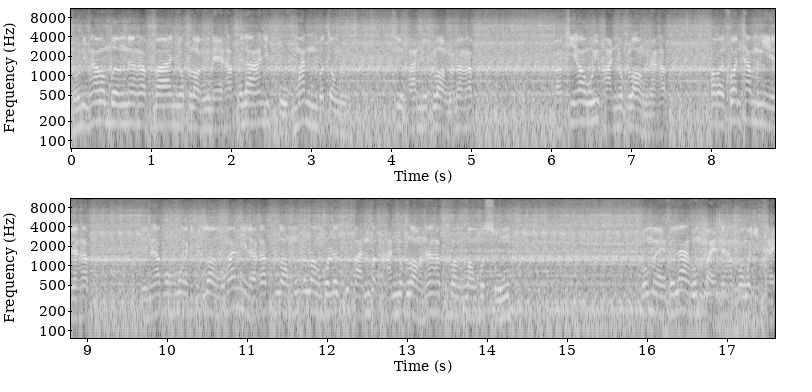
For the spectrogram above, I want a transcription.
ตรงนี้พามาเบิ่งนะครับว่ายกล่องยังไงครับเวลาเขาจะปลูกมั่นบ่ต้องซื้อผ่านยกล่องนะครับ บางที่เขาบ่มีผ่านยกล่องนะครับเขาก็ควรทำอย่างนี้นะครับนี่นะครับผมว่าจะเป็นล่องประมาณนี้แหละครับล่องมันก็ล่องบ่เลิกคือผ่านผ่านยกล่องนะครับล่องล่องบ่สูง ผมไปเวลาผมไปนะครับผมก็จะใช้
